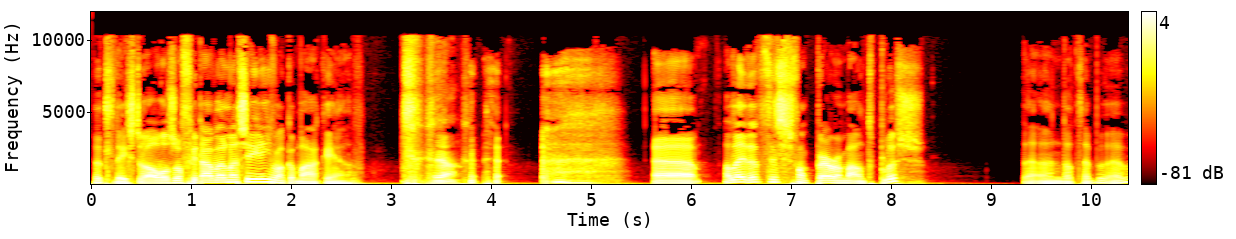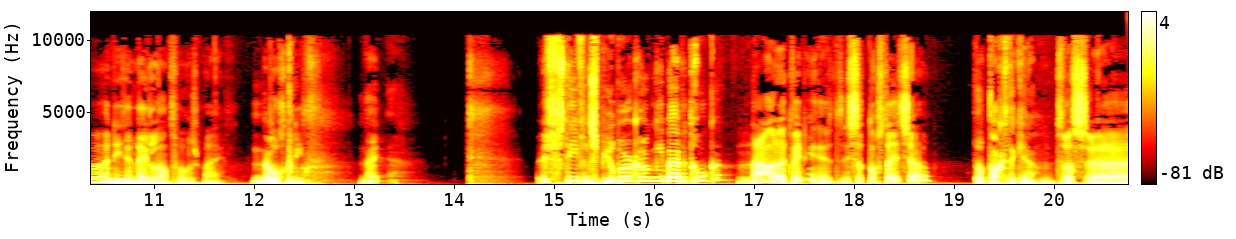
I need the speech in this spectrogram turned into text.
het leest wel alsof je daar wel een serie van kan maken, ja. Ja. Eh, alleen dat is van Paramount Plus. En dat hebben, hebben we niet in Nederland volgens mij. Nope. Nog niet. Nee. Is Steven Spielberg er ook niet bij betrokken? Nou, ik weet niet. Is dat nog steeds zo? Dat dacht ik, ja. Het was, eh,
